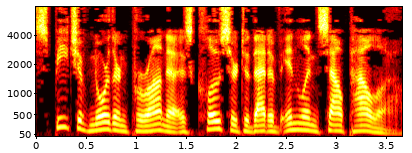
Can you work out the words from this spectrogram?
Speech of northern Parana is closer to that of inland São Paulo.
